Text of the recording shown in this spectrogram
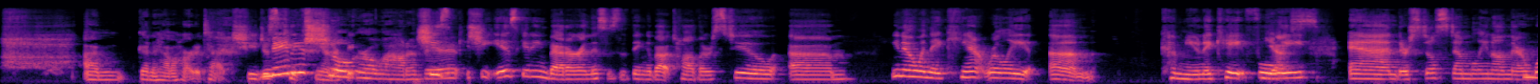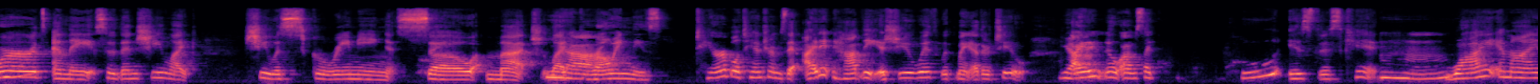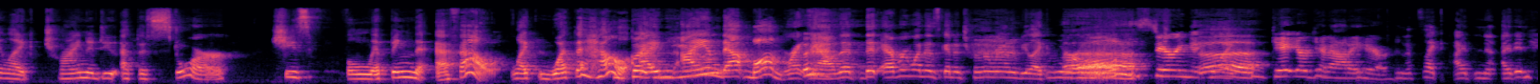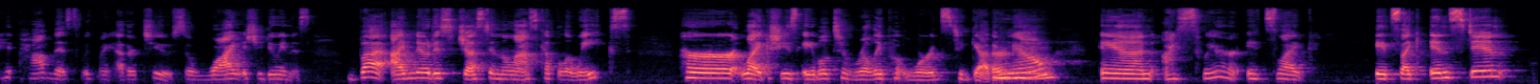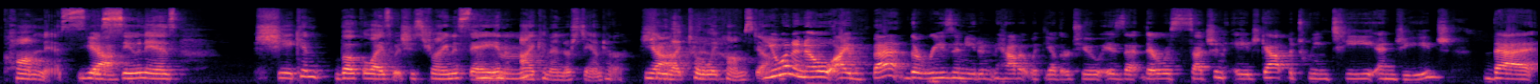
I'm gonna have a heart attack. She just Maybe keeps me on her she'll grow out of she's it. she is getting better and this is the thing about toddlers too um you know when they can't really um communicate fully Yes. and they're still stumbling on their Mhm. words and they so then she like she was screaming so much like Yeah. throwing these terrible tantrums that I didn't have the issue with with my other two. Yeah. I didn't know I was like who is this kid? Mhm. why am I like trying to do at the store? She's flipping the f out. Like what the hell? But I you- I am that mom right now that that everyone is going to turn around and be like, We're all staring at you like, get your kid out of here. and it's like I I didn't hit- have this with my other two. So why is she doing this? But I've noticed just in the last couple of weeks, her like she's able to really put words together Mm-hmm. now and i swear it's like it's like instant calmness Yeah. as soon as she can vocalize what she's trying to say and Mhm. i can understand her she Yeah. like totally calms down You want to know? I bet the reason you didn't have it with the other two is that there was such an age gap between T and Gigi that,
